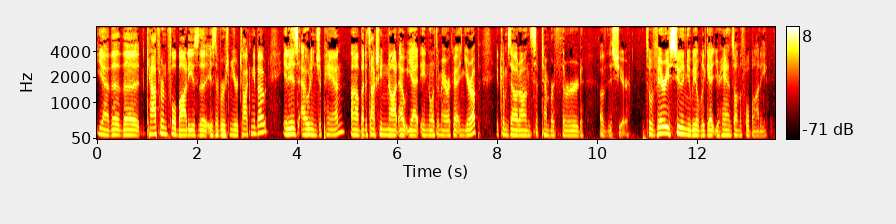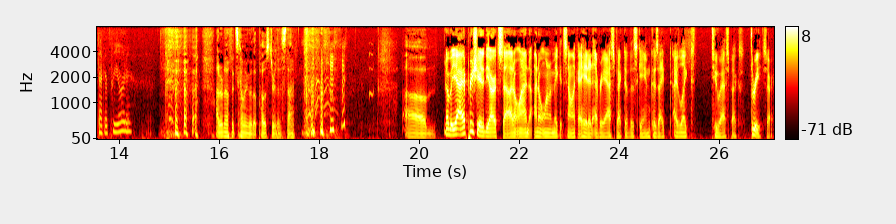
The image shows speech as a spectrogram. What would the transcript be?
Yeah, the the Catherine Full Body is the is the version you're talking about. It is out in Japan, uh, but it's actually not out yet in North America and Europe. It comes out on September 3rd of this year. So very soon you'll be able to get your hands on the full body. Better pre-order. I don't know if it's coming with a poster this time. um, No, but yeah, I appreciated the art style. I don't want I don't want to make it sound like I hated every aspect of this game because I I liked two aspects, three. Sorry.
